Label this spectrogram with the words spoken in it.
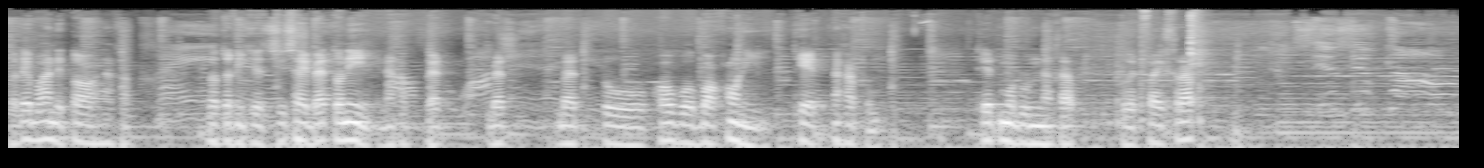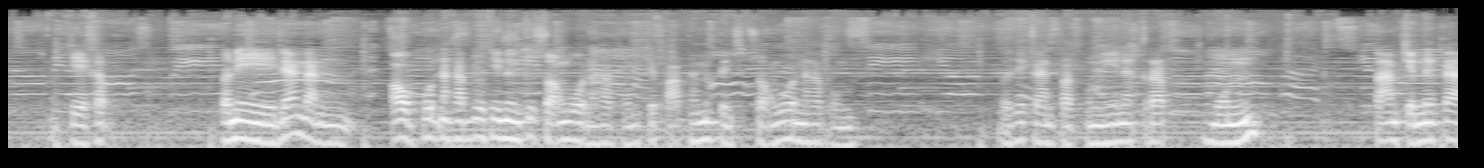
ก็ได้บ้านในต่อนะครับแล้วตัวนี้จะใช้แบตตัวนี้นะครับแบตแบตแบตตัว power box เท่านี้เทสนะครับผมเทสโมดูลนะครับ เปิดไฟครับโอเคครับ ตอนนี้แรงดันเอาพุทนะครับอยู่ที่ 1.2 โวลต์นะครับผมจะปรับให้มันเป็น 12 โวลต์นะครับผมโดยที่การปรับตรงนี้นะครับ หมุน ตามเข็มนาฬิกา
